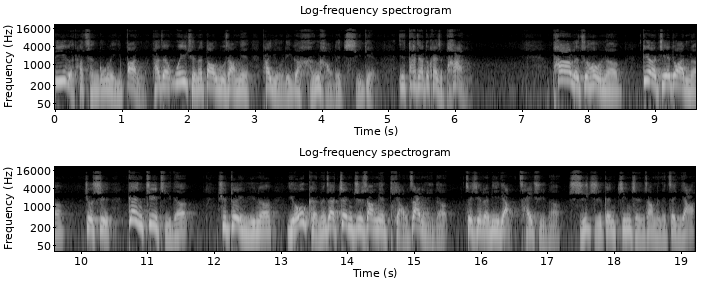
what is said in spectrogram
第一个他成功了一半了。他在威权的道路上面，他有了一个很好的起点，因为大家都开始怕了。怕了之后呢，第二阶段呢，就是更具体的去对于呢有可能在政治上面挑战你的这些的力量，采取呢实质跟精神上面的镇压。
